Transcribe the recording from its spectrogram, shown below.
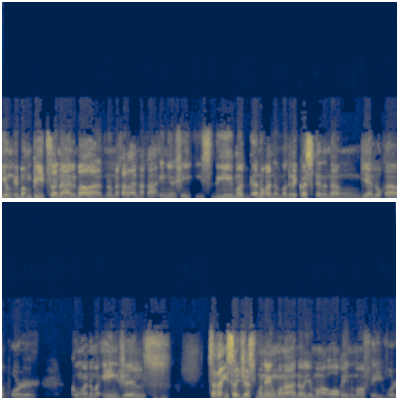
yung ibang pizza na halimbawa nung nakaraan nakain nyo, Shakey's. Di mag ano ka na, mag-request ka na ng yellow cab or kung ano ma angels. Tsaka i-suggest mo na yung mga ano, yung mga okay na mga flavor.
